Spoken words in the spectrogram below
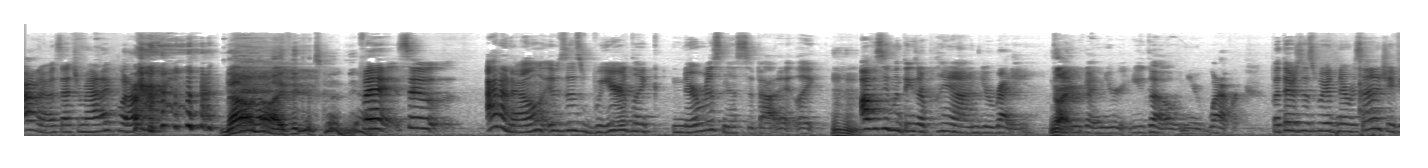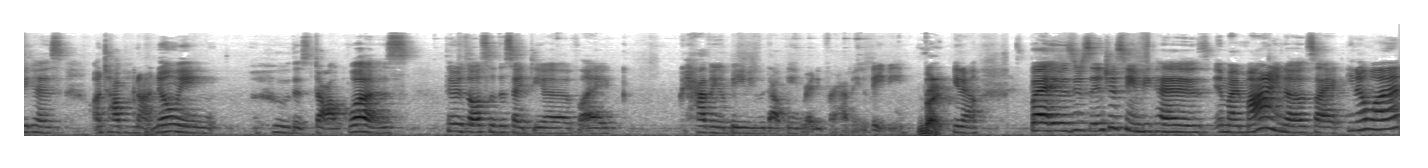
I don't know. Is that dramatic? Whatever. No, no, I think it's good. Yeah. But so I don't know. It was this weird like nervousness about it. Like Mhm. obviously when things are planned, you're ready. Right. You're good. And you're you go and you're whatever. But there's this weird nervous energy because on top of not knowing who this dog was, there's also this idea of like having a baby without being ready for having a baby. Right. You know. But it was just interesting because in my mind I was like, you know what?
